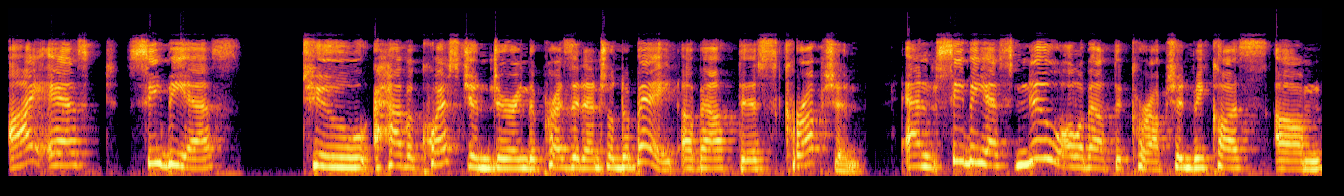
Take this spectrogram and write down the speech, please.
I asked CBS to have a question during the presidential debate about this corruption, and CBS knew all about the corruption because um,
